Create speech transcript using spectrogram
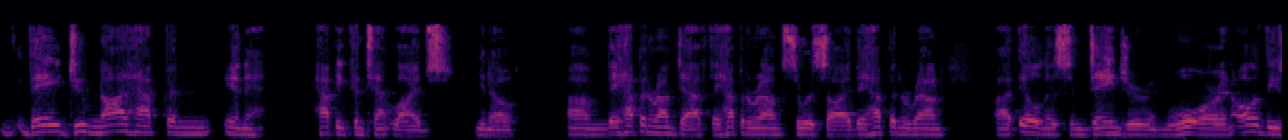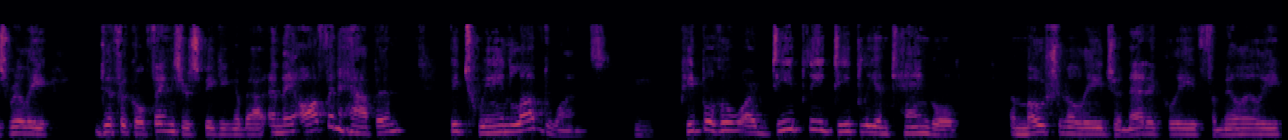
They do not happen in happy, content lives. You know, um, they happen around death. They happen around suicide. They happen around uh, illness and danger and war and all of these really difficult things you're speaking about. And they often happen between loved ones, Mm. people who are deeply, deeply entangled emotionally, genetically, familially.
